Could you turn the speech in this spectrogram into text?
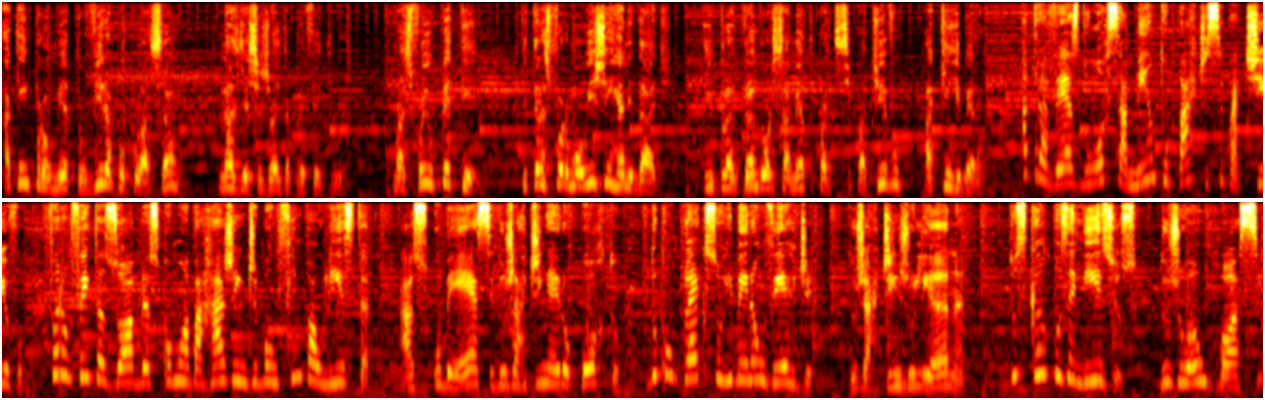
A quem prometo ouvir a população nas decisões da prefeitura, mas foi o PT que transformou isso em realidade, implantando o orçamento participativo aqui em Ribeirão. Através do orçamento participativo, foram feitas obras como a barragem de Bonfim Paulista, as UBS do Jardim Aeroporto, do Complexo Ribeirão Verde, do Jardim Juliana, dos Campos Elíseos, do João Rossi,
